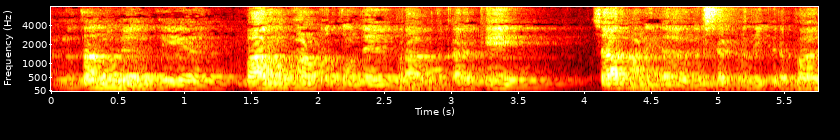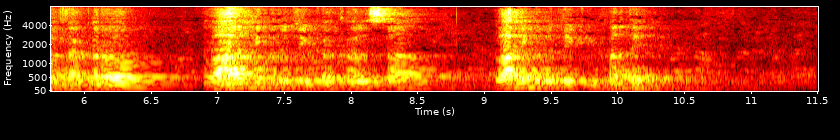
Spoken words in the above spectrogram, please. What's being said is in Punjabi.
ਜੀ ਨੂੰ ਬੇਨਤੀ ਹੈ, ਬਾਹਰੋਂ ਕਾਊਂਟਰ ਤੋਂ ਦੇ ਪ੍ਰਾਪਤ ਕਰਕੇ ਚਾਹ ਪਾਣੀ ਦਾ ਲੰਗਰ ਛਕਣ ਦੀ ਕਿਰਪਾਲਤਾ ਕਰੋ। ਵਾਹਿਗੁਰੂ ਜੀ ਕਾ ਖਾਲਸਾ, ਵਾਹਿਗੁਰੂ ਜੀ ਕੀ ਫਤਿਹ।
